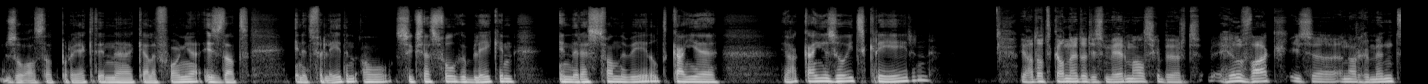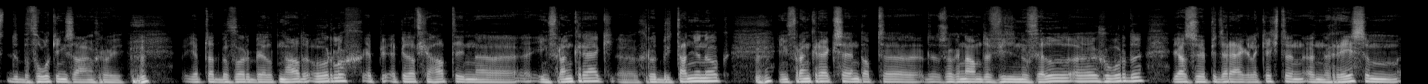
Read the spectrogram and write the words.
zoals dat project in uh, Californië, is dat in het verleden al succesvol gebleken in de rest van de wereld? Kan je, ja, kan je zoiets creëren? Ja, dat kan, hè. dat is meermaals gebeurd. Heel vaak is uh, een argument de bevolkingsaangroei. Mhm. Je hebt dat bijvoorbeeld na de oorlog, heb je, heb je dat gehad in, uh, in Frankrijk, uh, Groot-Brittannië ook. Mhm. In Frankrijk zijn dat de zogenaamde Ville Nouvelle geworden. Ja, zo heb je er eigenlijk echt een, een racem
